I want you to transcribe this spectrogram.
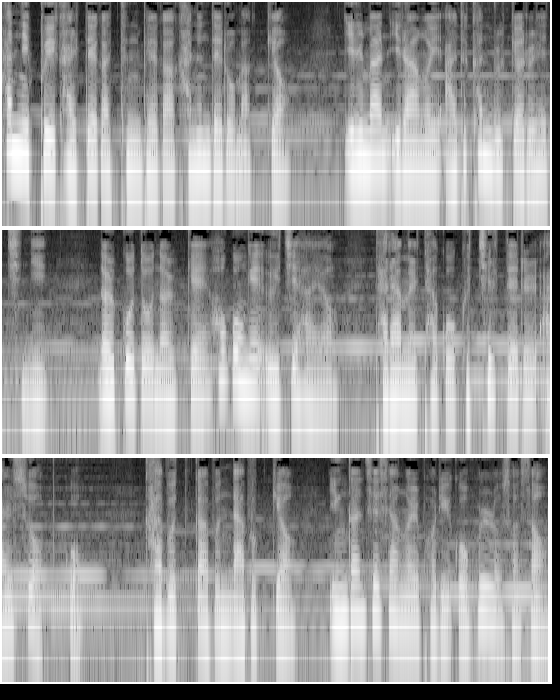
한잎의 갈대 같은 배가 가는 대로 맡겨 일만 일항의 아득한 물결을 헤치니 넓고도 넓게 허공에 의지하여 바람을 타고 그칠 때를 알 수 없고 가붓가붓 나붙겨 인간 세상을 버리고 홀로 서서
